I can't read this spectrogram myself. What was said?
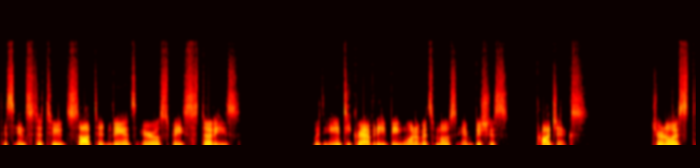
This institute sought to advance aerospace studies, with anti gravity being one of its most ambitious projects. Journalist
